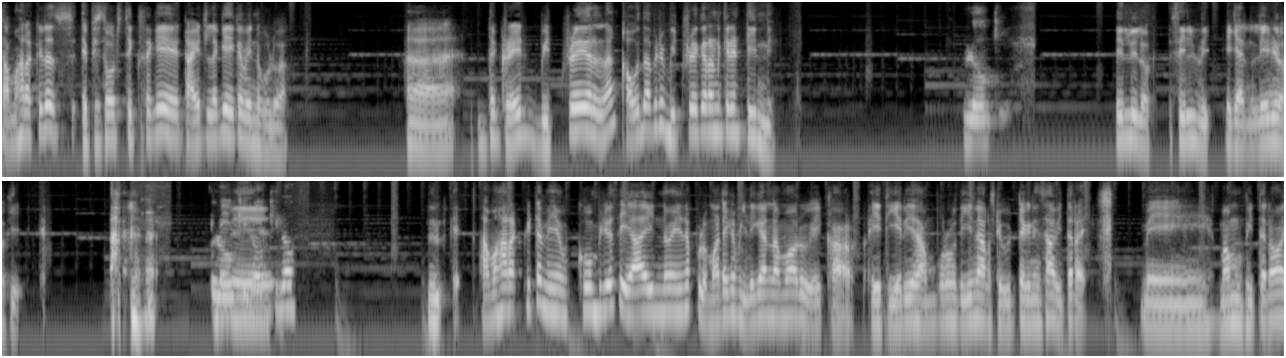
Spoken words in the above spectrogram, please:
සමහරකට එපිසෝඩ් සික්සගේ ටයිට්ලගේ එක වෙන්න පුළුව ද ග්‍රේඩ් බිට්‍රේල්ලම් කවද අපිට බිට්‍රේ කරන කෙනෙට ඉන්නේ? ලෝක. සිල්ලි ලොක් සිල්වි එකන් ලේඩි ලොකි. ලෝකලෝ තමහරක්ට මේ කෝම්පිියස යා ඉන්න එන්න පුළ මටක පිළිගන්න අමාරු ඒ ඒ තිේරිය සම්පුරම තියෙන අරට විට්ට නිසා විතරයි. මේ මම හිතනවා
